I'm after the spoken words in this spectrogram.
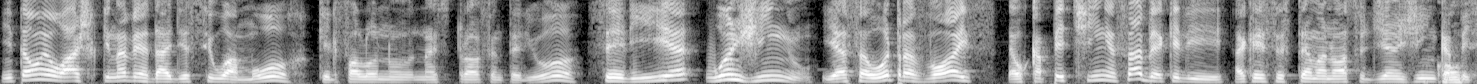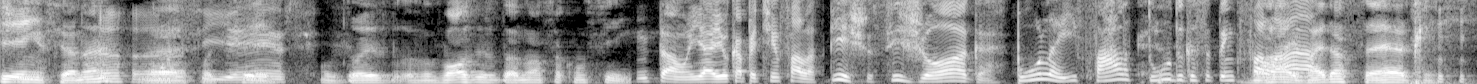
Então eu acho que, na verdade, esse o amor, que ele falou no- na estrofe anterior, seria o anjinho. E essa outra voz é o capetinha, sabe? Aquele, aquele sistema nosso de anjinho e capetinha. Consciência, né? É, pode ser. Consciência. Os dois, as vozes da nossa consciência. Então, e aí o capetinho fala: bicho, se joga, pula aí, fala tudo que você tem que Vai, falar. vai dar certo.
